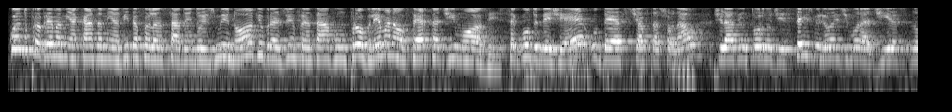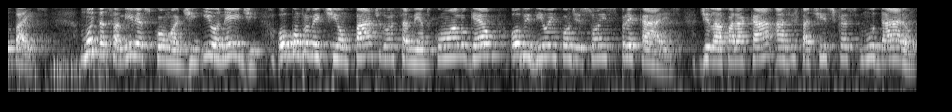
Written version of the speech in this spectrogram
Quando o programa Minha Casa Minha Vida foi lançado em 2009, o Brasil enfrentava um problema na oferta de imóveis. Segundo o IBGE, o déficit habitacional girava em torno de 6 milhões de moradias no país. Muitas famílias, como a de Ioneide, ou comprometiam parte do orçamento com o aluguel ou viviam em condições precárias. De lá para cá, as estatísticas mudaram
